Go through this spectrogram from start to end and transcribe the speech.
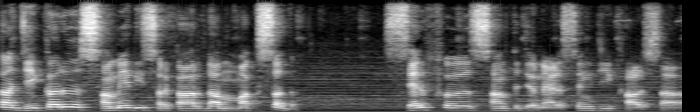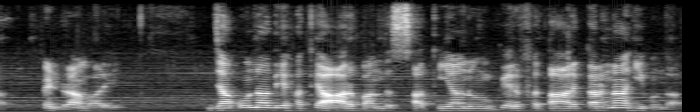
ਤਾਂ ਜੇਕਰ ਸਮੇਂ ਦੀ ਸਰਕਾਰ ਦਾ ਮਕਸਦ ਸਿਰਫ ਸੰਤ ਜਰਨੈਲ ਸਿੰਘ ਜੀ ਖਾਲਸਾ ਭਿੰਡਰਾਂ ਵਾਲੇ ਜਾਂ ਉਹਨਾਂ ਦੇ ਹਥਿਆਰਬੰਦ ਸਾਥੀਆਂ ਨੂੰ ਗ੍ਰਿਫਤਾਰ ਕਰਨਾ ਹੀ ਹੁੰਦਾ,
